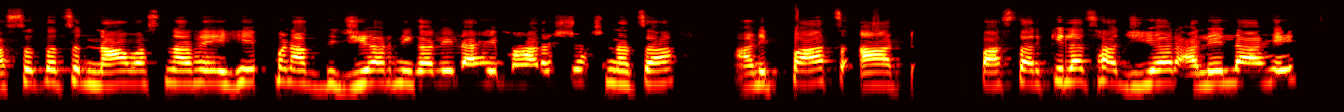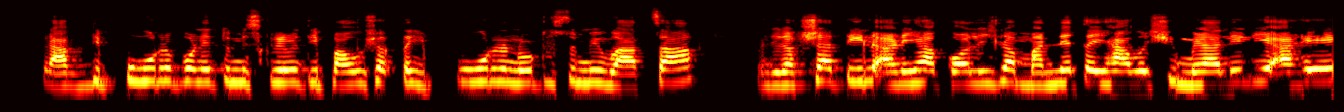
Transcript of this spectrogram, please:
असं त्याचं नाव असणार आहे. हे पण अगदी जी आर निघालेला आहे महाराष्ट्र शासनाचा. आणि पाच आठ पाच तारखेलाच हा जी आर आलेला आहे. तर अगदी पूर्णपणे तुम्ही स्क्रीनवरती पाहू शकता. ही पूर्ण नोटीस तुम्ही वाचा. म्हणजे लक्षात येईल. आणि ह्या कॉलेजला मान्यता ह्या वर्षी मिळालेली आहे.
